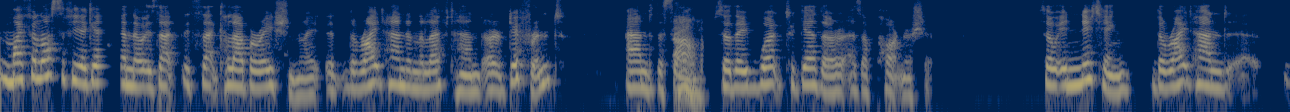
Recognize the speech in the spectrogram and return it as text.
My philosophy again, though, is that it's that collaboration, right? The right hand and the left hand are different and the same. Oh. So they work together as a partnership. So in knitting, the right hand uh,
